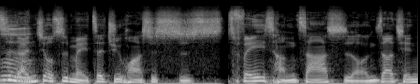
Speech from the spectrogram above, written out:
自然就是美，这句话是实非常扎实哦。你知道前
